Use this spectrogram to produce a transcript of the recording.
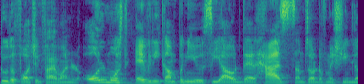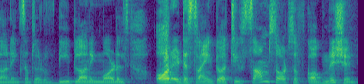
to the Fortune 500. Almost every company you see out there has some sort of machine learning, some sort of deep learning models, or it is trying to achieve some sorts of cognition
